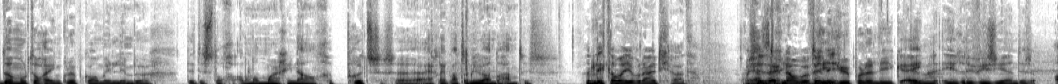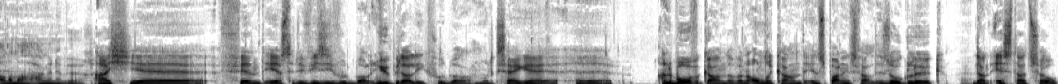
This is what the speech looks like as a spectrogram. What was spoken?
er moet toch één club komen in Limburg. Dit is toch allemaal marginaal gepruts, uh, eigenlijk, wat er nu aan de hand is. Het ligt aan waar je vooruit gaat. Als ja, je zegt, nou, we vinden... Drie Jupiler League, één Eredivisie en het is allemaal hangende burger. Als je vindt eerste divisie voetbal, Jupiler League voetbal, moet ik zeggen... Uh, aan de bovenkant of aan de onderkant in spanningsveld is ook leuk. Dan is dat zo.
